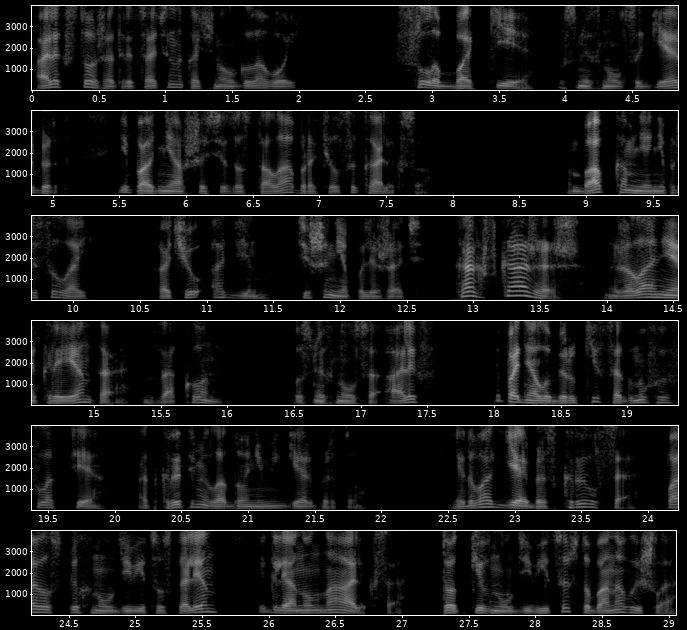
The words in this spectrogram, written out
Алекс тоже отрицательно качнул головой. «Слабаки!» — усмехнулся Герберт и, поднявшись из-за стола, обратился к Алексу. «Баб ко мне не присылай. Хочу один, в тишине полежать. «Как скажешь. Желание клиента — закон», — усмехнулся Алекс и поднял обе руки, согнув их в локте, открытыми ладонями Герберту. Едва Герберт скрылся, Павел спихнул девицу с колен и глянул на Алекса. Тот кивнул девице, чтобы она вышла,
